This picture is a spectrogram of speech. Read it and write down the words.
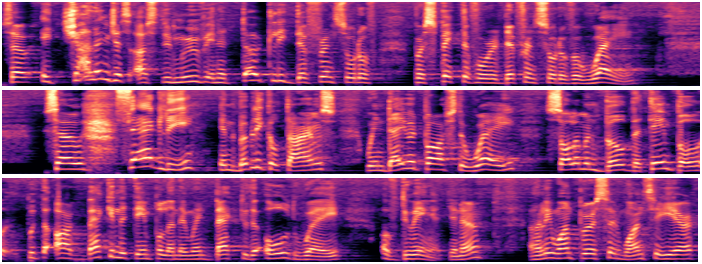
So it challenges us to move in a totally different sort of perspective or a different sort of a way. So, sadly, in the biblical times, when David passed away, Solomon built the temple, put the ark back in the temple, and they went back to the old way of doing it, you know? Only one person once a year,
